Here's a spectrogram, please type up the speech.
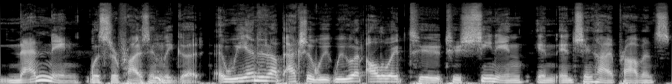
Nanning was surprisingly good. And we ended up actually, we, we went all the way to, to Xining in, in Qinghai province,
